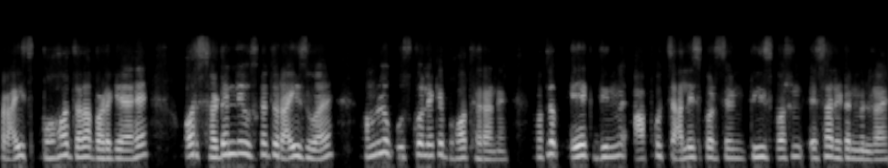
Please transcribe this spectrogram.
प्राइस बहुत ज़्यादा बढ़ गया है और सडनली उसका जो राइज हुआ है हम लोग उसको लेके बहुत हैरान है। मतलब एक दिन में आपको 40 परसेंट, तीस परसेंट ऐसा रिटर्न मिल रहा है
